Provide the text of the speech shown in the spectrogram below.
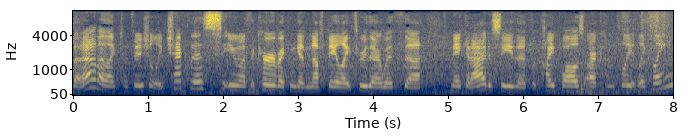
that out. I like to visually check this. Even with the curve, I can get enough daylight through there with the naked eye to see that the pipe walls are completely clean.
